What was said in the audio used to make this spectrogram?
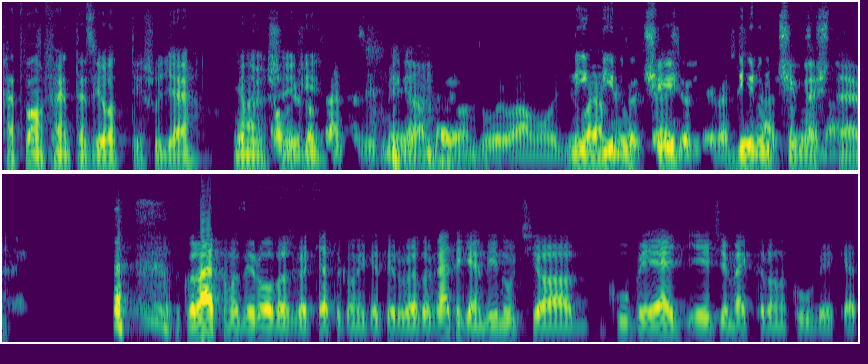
Hát van fantasy ott is, ugye? Minőségi. Ja, a fantasy még nagyon durva amúgy. Nick Dinucci, Dinucci mester. Akkor látom, azért olvasgatjátok, amiket írogatok. Hát igen, Dinucci a QB1, AJ McCarron a QB2.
